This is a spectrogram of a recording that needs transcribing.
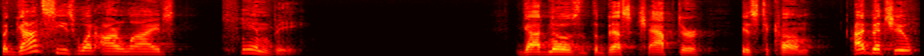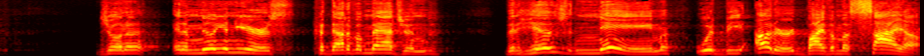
But God sees what our lives can be. God knows that the best chapter is to come. I bet you Jonah, in a million years, could not have imagined that his name would be uttered by the Messiah.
